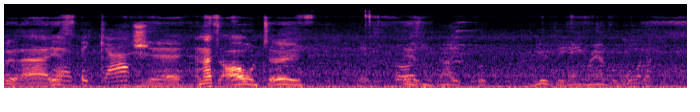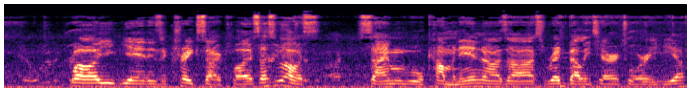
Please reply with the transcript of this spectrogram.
Look at that. Yeah, he's- big gash. Yeah, and that's old too. It's surprising they could usually hang around the water. Yeah, look at the creek. Well, yeah, there's a creek so close. That's what I was saying when we were coming in. I was uh, asked red belly territory here.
